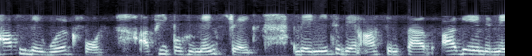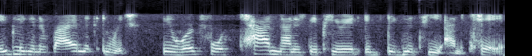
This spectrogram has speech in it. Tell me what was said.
half of their workforce are people who menstruate, they need to then ask themselves, are they enabling an environment in which their workforce can manage their period in dignity and care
